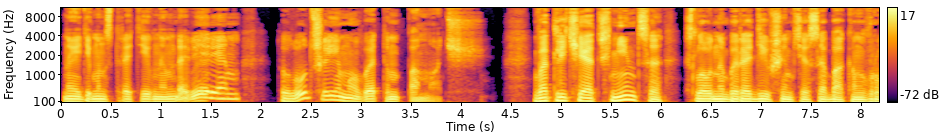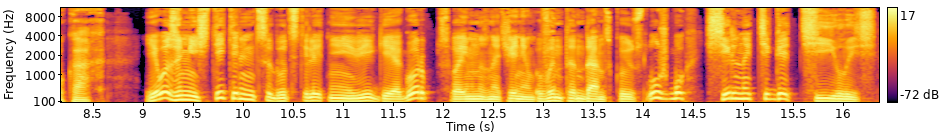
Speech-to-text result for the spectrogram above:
но и демонстративным доверием — то лучше ему в этом помочь. В отличие от Шминца, словно бы родившимся собакам в руках, его заместительница, двадцатилетняя Вигия Горб, своим назначением в интендантскую службу сильно тяготилась,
